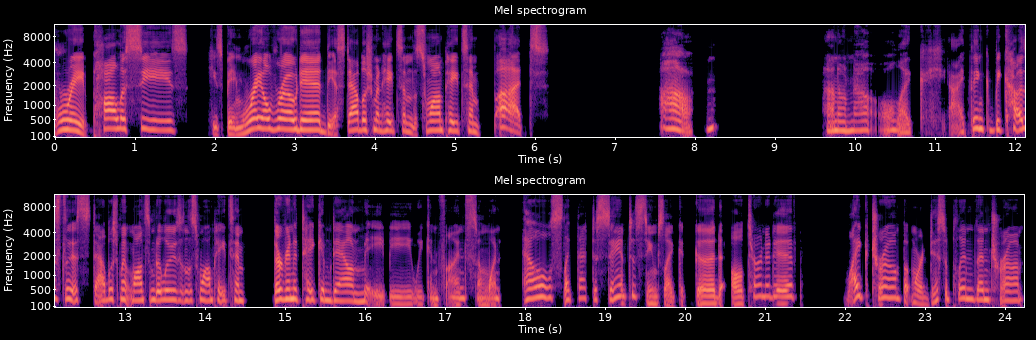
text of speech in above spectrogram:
great policies. He's being railroaded. The establishment hates him. The swamp hates him. But, ah, oh, I don't know. Like, I think because the establishment wants him to lose and the swamp hates him, they're going to take him down. Maybe we can find someone else. Like that DeSantis seems like a good alternative, like Trump, but more disciplined than Trump.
